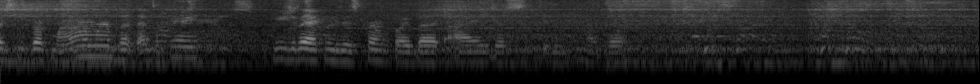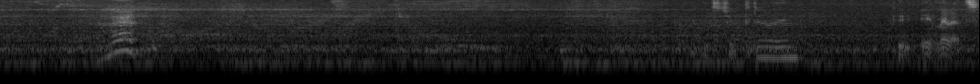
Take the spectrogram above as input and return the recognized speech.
Course, he broke my armor, but that's okay. Usually I can do this perfectly, but I just didn't have that. Let's check the time. Okay, eight minutes.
